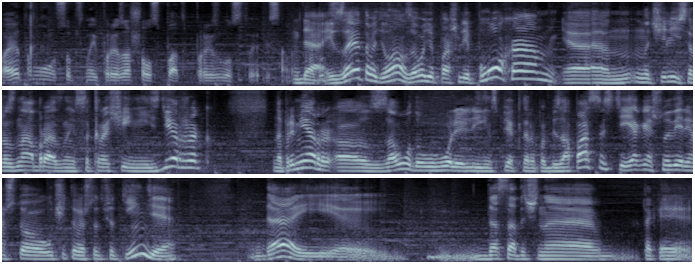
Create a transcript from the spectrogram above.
Поэтому, собственно, и произошел спад производства этой самой Да, из-за этого дела на заводе пошли плохо, э, начались разнообразные сокращения издержек. Например, э, с завода уволили инспектора по безопасности. Я, конечно, уверен, что, учитывая, что это все-таки Индия, да, и э, достаточно такая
